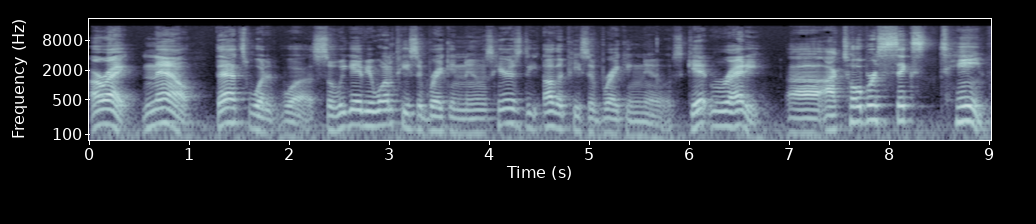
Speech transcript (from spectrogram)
All right, now that's what it was. So we gave you one piece of breaking news. Here's the other piece of breaking news. Get ready. Uh, October 16th.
